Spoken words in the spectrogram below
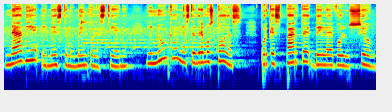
Nadie en este momento las tiene y nunca las tendremos todas, porque es parte de la evolución,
